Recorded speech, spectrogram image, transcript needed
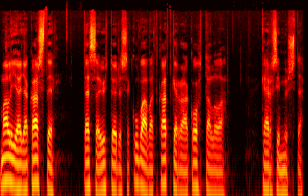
Malja ja kaste tässä yhteydessä kuvaavat katkeraa kohtaloa, kärsimystä.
